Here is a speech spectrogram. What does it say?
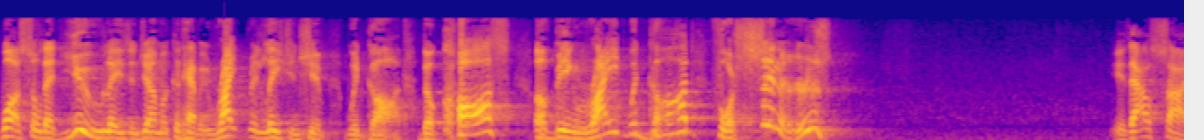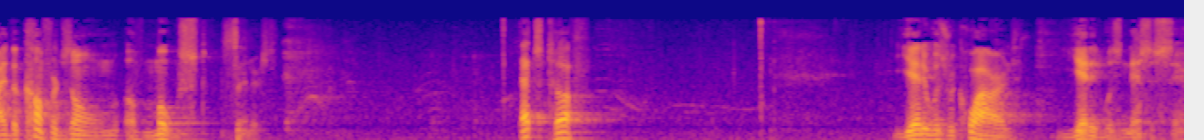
was so that you, ladies and gentlemen, could have a right relationship with God. The cost of being right with God for sinners is outside the comfort zone of most sinners. That's tough. Yet it was required, yet it was necessary.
